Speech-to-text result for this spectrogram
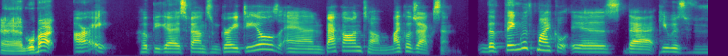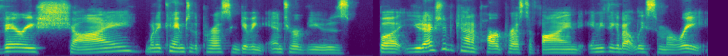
And we're back. All right. Hope you guys found some great deals and back on to Michael Jackson. The thing with Michael is that he was very shy when it came to the press and giving interviews, but you'd actually be kind of hard pressed to find anything about Lisa Marie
